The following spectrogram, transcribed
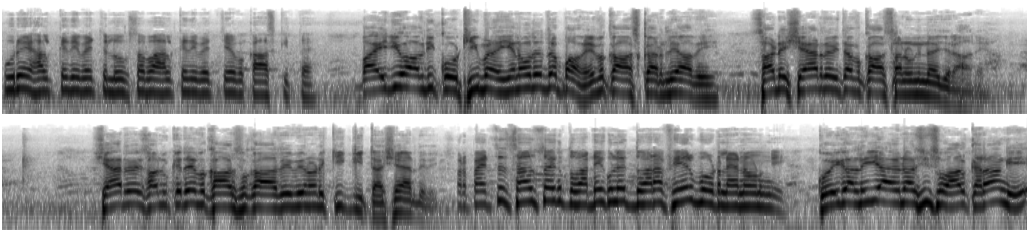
ਪੂਰੇ ਹਲਕੇ ਦੇ ਵਿੱਚ ਲੋਕ ਸਭਾ ਹਲਕੇ ਦੇ ਵਿੱਚ ਵਿਕਾਸ ਕੀਤਾ ਹੈ। ਬਾਈ ਜੀ ਉਹ ਆਪਦੀ ਕੋਠੀ ਬਣਾਈ ਜਾਣਾ ਉਹਦੇ ਤੇ ਭਾਵੇਂ ਵਿਕਾਸ ਕਰ ਲਿਆਵੇ। ਸਾਡੇ ਸ਼ਹਿਰ ਦੇ ਵਿੱਚ ਤਾਂ ਵਿਕਾਸ ਸਾਨੂੰ ਨਹੀਂ ਨਜ਼ਰ ਆ ਰਿਹਾ। ਸ਼ਹਿਰ ਦੇ ਸਾਨੂੰ ਕਿਤੇ ਵਿਕਾਸ ਵਿਕਾਸ ਦੇ ਵੀ ਉਹਨਾਂ ਨੇ ਕੀ ਕੀਤਾ ਸ਼ਹਿਰ ਦੇ ਵਿੱਚ? ਪ੍ਰੋਫੈਸਰ ਸਾਧੂ ਸਿੰਘ ਤੁਹਾਡੇ ਕੋਲੇ ਦੁਬਾਰਾ ਫੇਰ ਵੋਟ ਲੈਣ ਆਉਣਗੇ। ਕੋਈ ਗੱਲ ਨਹੀਂ ਆਏ ਨਾ ਅਸੀਂ ਸਵਾਲ ਕਰਾਂਗੇ।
